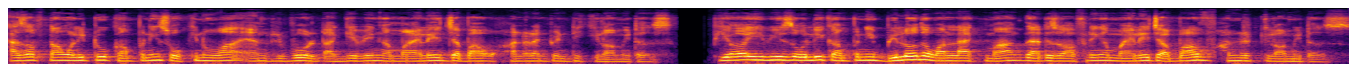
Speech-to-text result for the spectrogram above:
As of now, only two companies, Okinawa and Revolt, are giving a mileage above 120 kilometers. Pure EV is the only company below the 1 lakh mark that is offering a mileage above 100 kilometers.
